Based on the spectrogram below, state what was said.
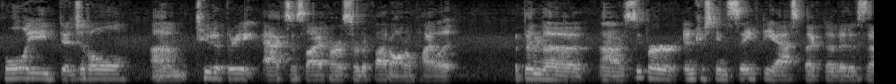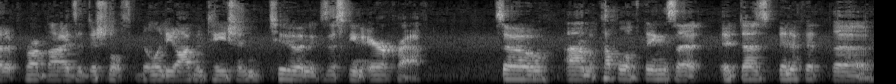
fully digital, um, two to three axis IFR certified autopilot. But then the uh, super interesting safety aspect of it is that it provides additional stability augmentation to an existing aircraft. So, um, a couple of things that it does benefit the,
